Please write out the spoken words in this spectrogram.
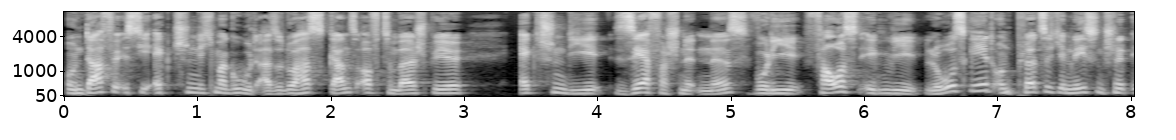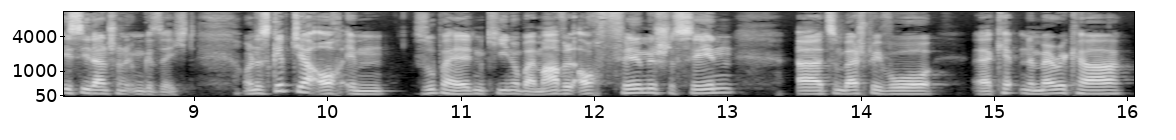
Und dafür ist die Action nicht mal gut. Also du hast ganz oft zum Beispiel Action, die sehr verschnitten ist, wo die Faust irgendwie losgeht und plötzlich im nächsten Schnitt ist sie dann schon im Gesicht. Und es gibt ja auch im Superheldenkino bei Marvel auch filmische Szenen, äh, zum Beispiel, wo äh, Captain America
